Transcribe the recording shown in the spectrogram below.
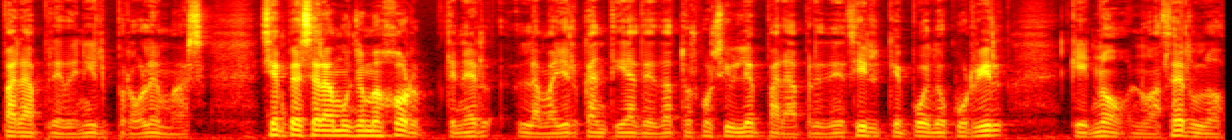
para prevenir problemas. Siempre será mucho mejor tener la mayor cantidad de datos posible para predecir qué puede ocurrir que no, no hacerlo.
